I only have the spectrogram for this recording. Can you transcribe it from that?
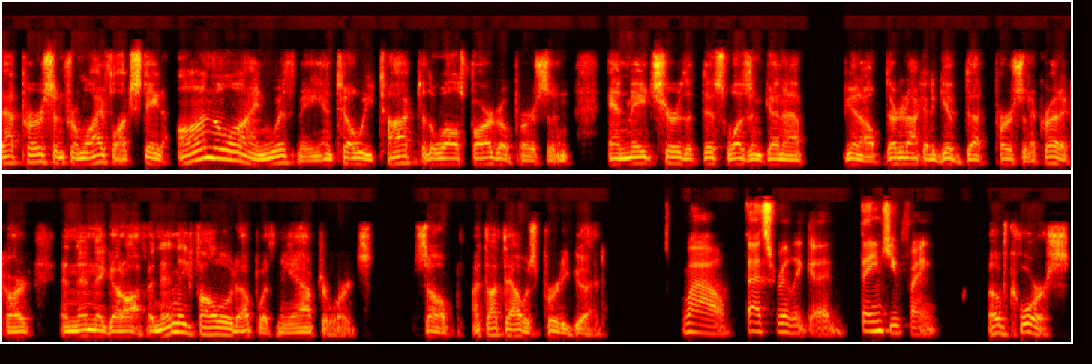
That person from Lifelock stayed on the line with me until we talked to the Wells Fargo person and made sure that this wasn't going to, you know, they're not going to give that person a credit card. And then they got off. And then they followed up with me afterwards. So I thought that was pretty good. Wow, that's really good. Thank you, Frank. Of course.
